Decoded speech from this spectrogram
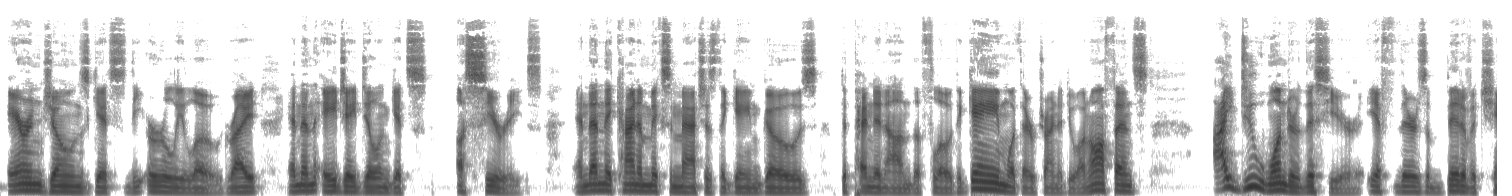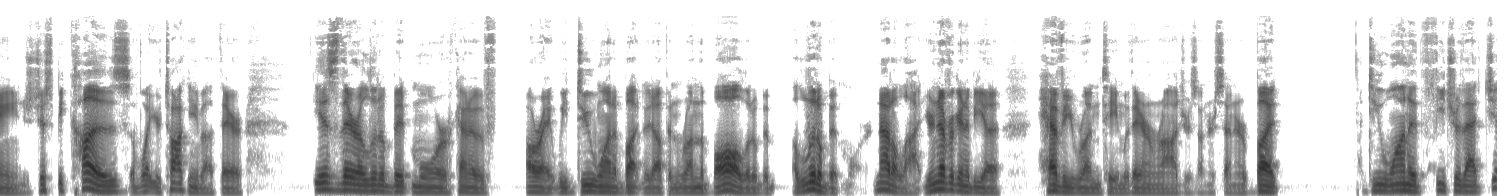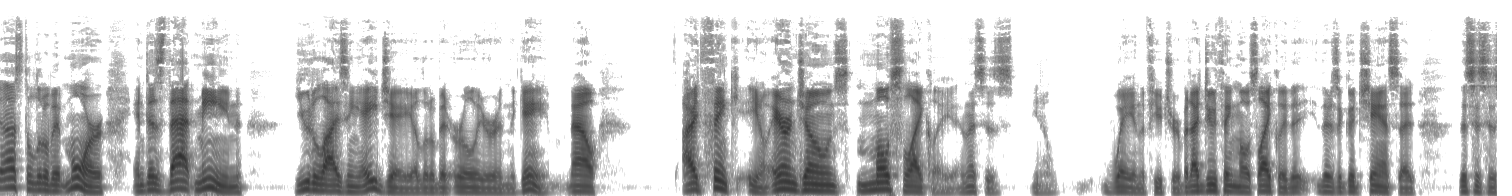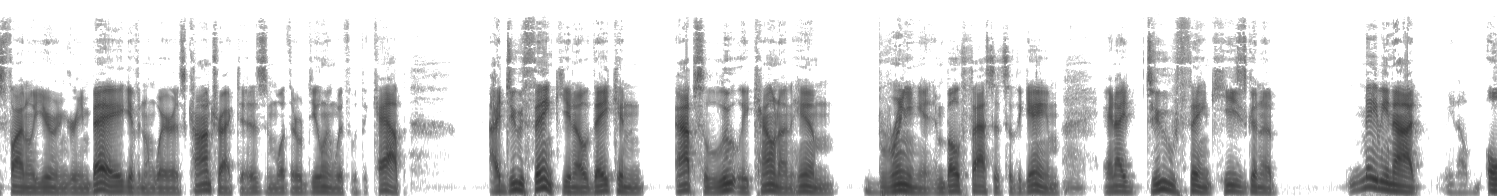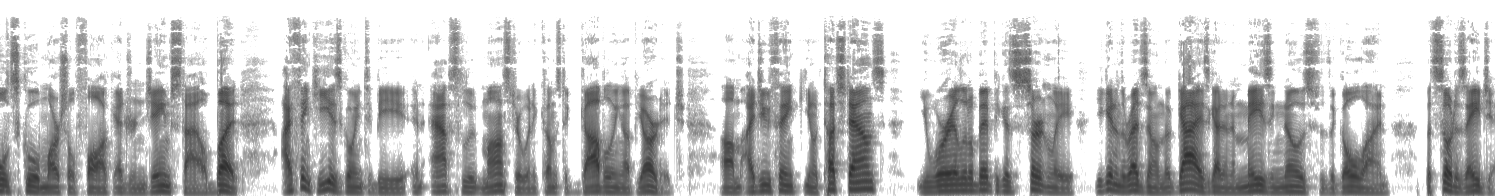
Aaron Jones gets the early load, right, and then AJ Dillon gets a series. And then they kind of mix and match as the game goes, dependent on the flow of the game, what they're trying to do on offense. I do wonder this year if there's a bit of a change just because of what you're talking about there. Is there a little bit more kind of all right, we do want to button it up and run the ball a little bit a little bit more. Not a lot. You're never going to be a heavy run team with Aaron Rodgers under center, but do you want to feature that just a little bit more? And does that mean utilizing AJ a little bit earlier in the game? Now, I think, you know, Aaron Jones most likely, and this is, you know, way in the future, but I do think most likely that there's a good chance that this is his final year in Green Bay, given where his contract is and what they're dealing with with the cap. I do think, you know, they can absolutely count on him bringing it in both facets of the game. Mm. And I do think he's going to maybe not, you know, old school Marshall Faulk, Edgerrin James style, but I think he is going to be an absolute monster when it comes to gobbling up yardage. Um, I do think, you know, touchdowns, you worry a little bit because certainly you get in the red zone, the guy's got an amazing nose for the goal line, but so does AJ.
